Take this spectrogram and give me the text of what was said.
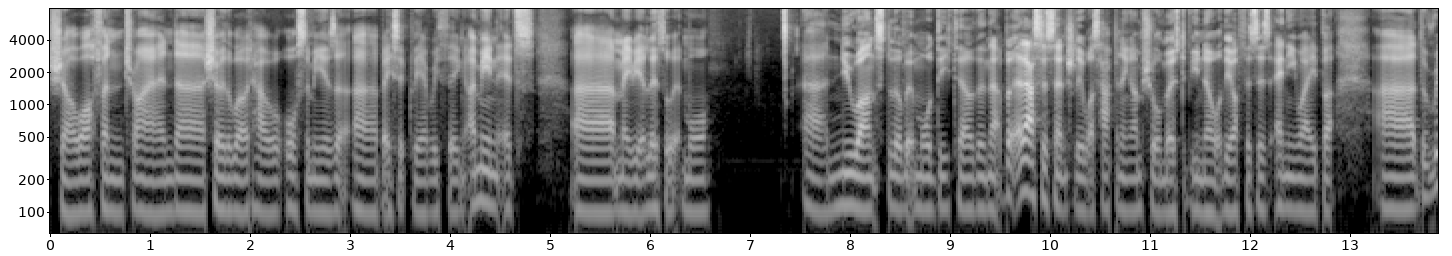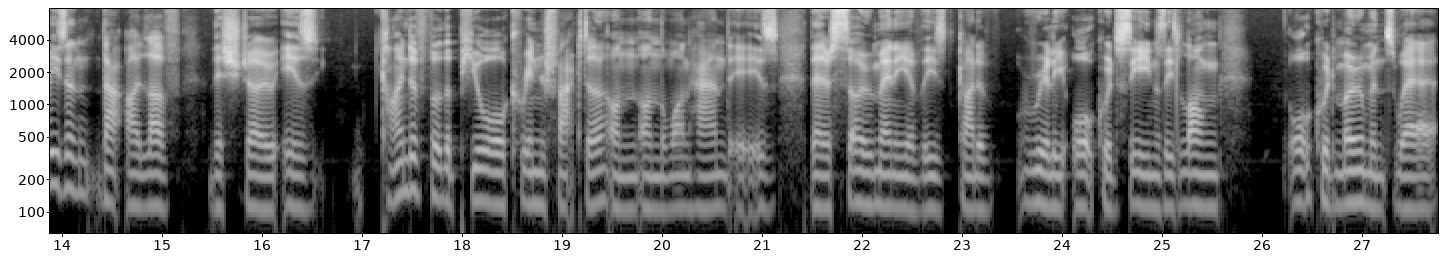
show off and try and uh, show the world how awesome he is at uh, basically everything. I mean, it's uh, maybe a little bit more uh, nuanced, a little bit more detailed than that. But that's essentially what's happening. I'm sure most of you know what The Office is anyway. But uh, the reason that I love this show is kind of for the pure cringe factor on on the one hand it is there are so many of these kind of really awkward scenes these long awkward moments where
